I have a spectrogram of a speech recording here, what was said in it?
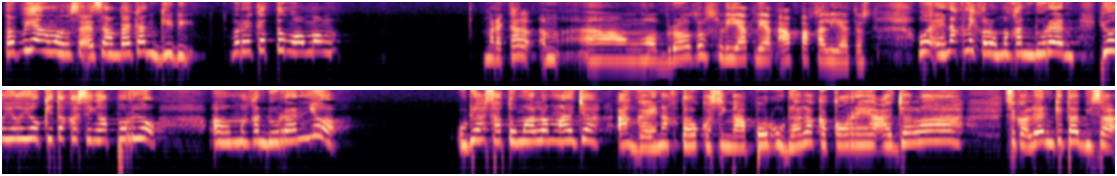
Tapi yang mau saya sampaikan gini, mereka tuh ngomong mereka um, uh, ngobrol terus lihat-lihat apa kali ya terus wah enak nih kalau makan duren yuk yuk yuk kita ke Singapura yuk uh, makan duren yuk udah satu malam aja ah nggak enak tau ke Singapura udahlah ke Korea aja lah sekalian kita bisa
